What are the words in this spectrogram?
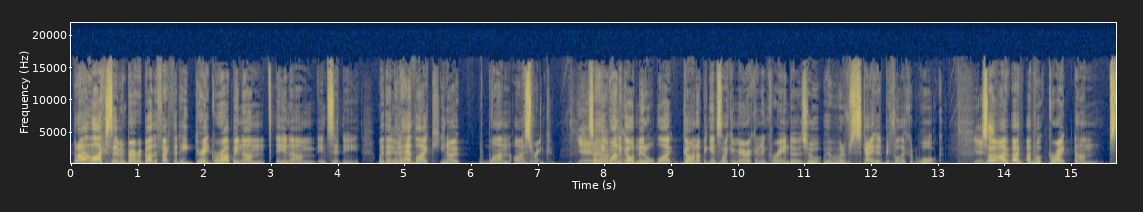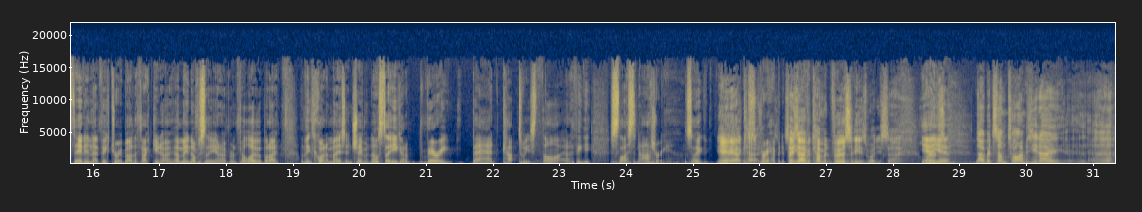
But I like Steven Bradbury by the fact that he he grew up in um in um in Sydney where they Yeah. would have had like you know one ice rink. Yeah. So he won a gold medal, like going up against like American and Korean dudes who who would have skated before they could walk. Yeah, so. I, I I put great um stead in that victory by the fact you know I mean obviously you know everyone fell over, but I I think it's quite an amazing achievement. And also he got a very bad cut to his thigh. I think he sliced an artery. So you Yeah, know, he's okay. very happy to So he's there. overcome adversity, is what you're saying. Yeah, Whereas- yeah. No, but sometimes you know, uh,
